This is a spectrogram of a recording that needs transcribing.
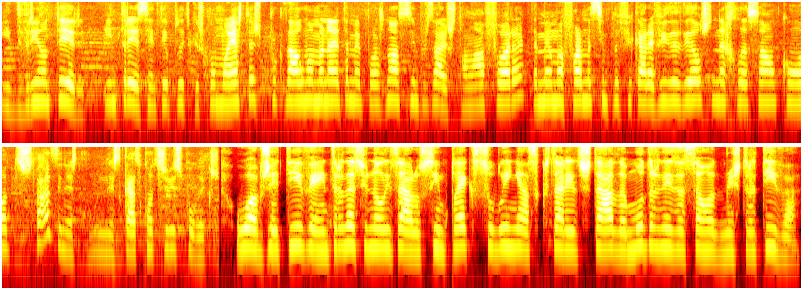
e deveriam ter interesse em ter políticas como estas, porque de alguma maneira também para os nossos empresários que estão lá fora, também é uma forma de simplificar a vida deles na relação com outros Estados e neste, neste caso com outros serviços públicos. O objetivo é internacionalizar o Simplex, sublinha a Secretária de Estado a modernização administrativa.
